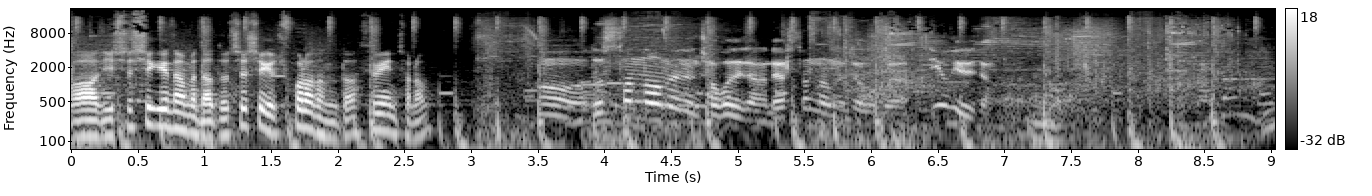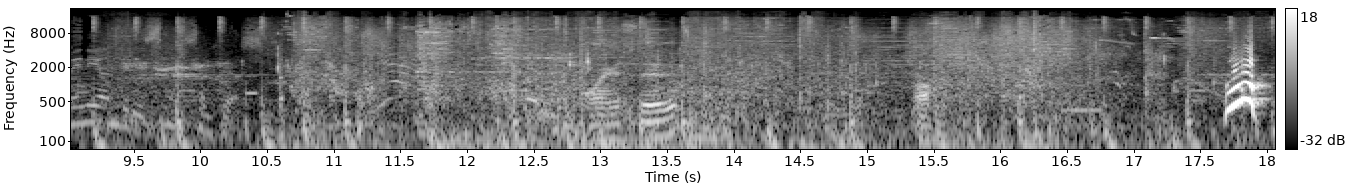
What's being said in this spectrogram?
와니 실시기 나면 나도 실시기 추가로 넣는다? 스웨인처럼? 어너 스턴 넣으면 저거 되잖아. 내가 스턴 넣으면 저거 뭐야? 띄우기 되잖아. 미니언들이 생성되었습니다. 나이스 어. 오!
